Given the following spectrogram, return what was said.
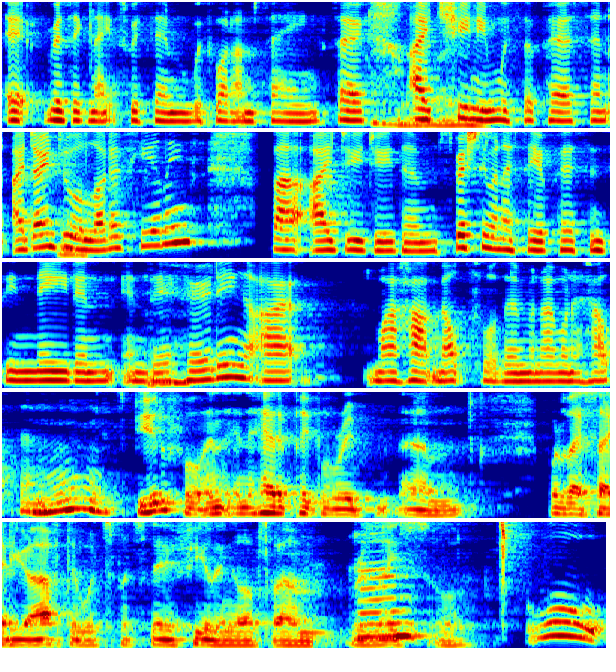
it resonates with them with what I'm saying. So I tune in with the person. I don't do a lot of healings, but I do do them, especially when I see a person's in need and, and they're hurting. I my heart melts for them and I want to help them. Mm, it's beautiful. And and how do people re, um, what do they say to you afterwards? What's their feeling of um, release or? Well,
